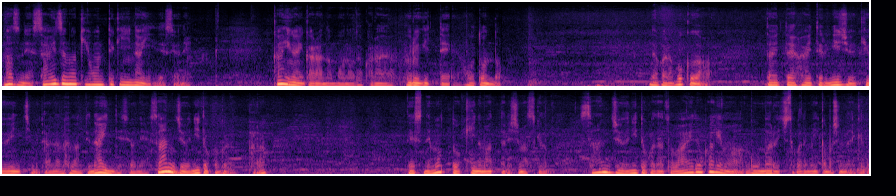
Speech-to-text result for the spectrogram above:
まずねサイズが基本的にないですよね。海外からのものだから古着ってほとんど。だから僕が大体履いてる29インチみたいなのなんてないんですよね。32とかぐらいからですね。もっと大きいのもあったりしますけど。32とかだとワイド加減は501とかでもいいかもしれないけど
